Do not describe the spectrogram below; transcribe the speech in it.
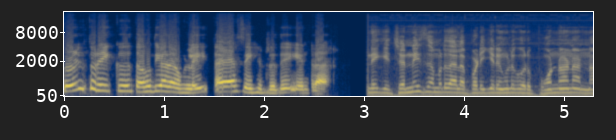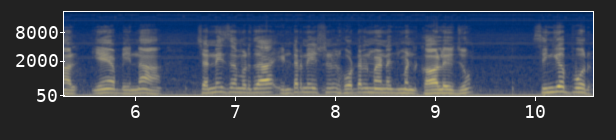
தொழில்துறைக்கு தகுதியாளர்களை தயார் செய்கின்றது என்றார். இன்னைக்கு சென்னை சமிர்தாவில் படிக்கிறவங்களுக்கு ஒரு பொன்னான நாள். ஏன் அப்படின்னா Chennai Amrita international hotel management காலேஜும் சிங்கப்பூர்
